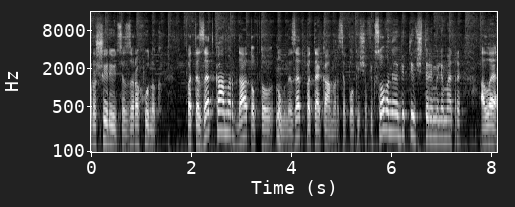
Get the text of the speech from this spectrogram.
розширюються за рахунок ПТЗ камер, да, тобто ну не Z, ПТ камер, це поки що фіксований об'єктив 4 мм, але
